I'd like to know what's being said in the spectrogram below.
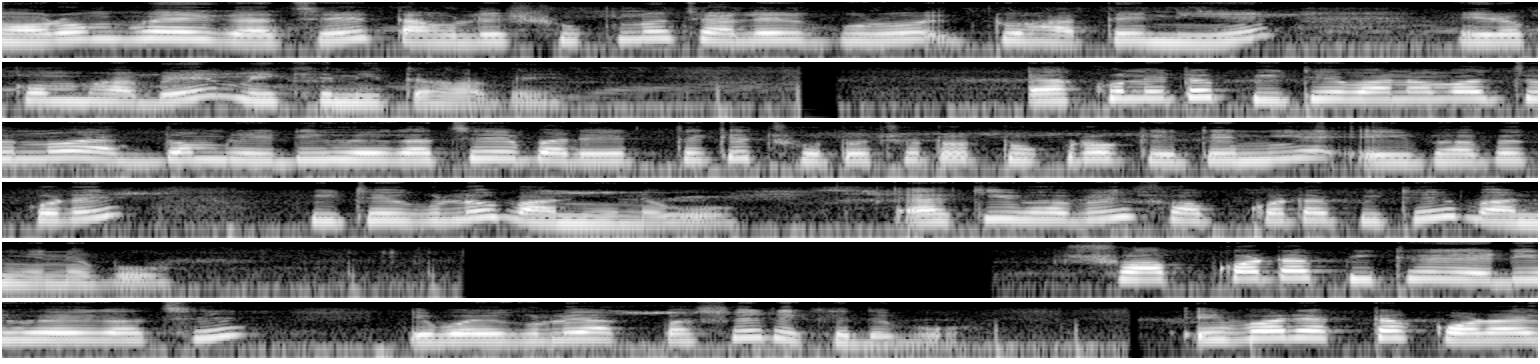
নরম হয়ে গেছে, তাহলে শুকনো চালের গুঁড়ো একটু হাতে নিয়ে এরকমভাবে মেখে নিতে হবে। এখন এটা পিঠে বানাবার জন্য একদম রেডি হয়ে গেছে। এবার এর থেকে ছোট ছোট টুকরো কেটে নিয়ে এইভাবে করে পিঠেগুলো বানিয়ে নেব। একইভাবে সব কটা পিঠে বানিয়ে নেব। সব কটা পিঠে রেডি হয়ে গেছে। এবার এগুলো এক পাশে রেখে দেব। এবার একটা কড়াই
